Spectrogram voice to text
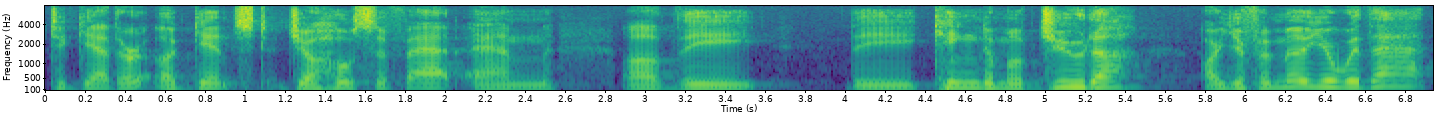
together against Jehoshaphat and uh, the, the kingdom of Judah. Are you familiar with that?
